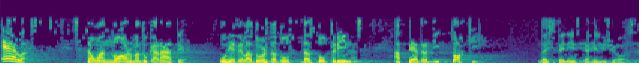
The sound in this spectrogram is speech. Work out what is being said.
Elas são a norma do caráter, o revelador das doutrinas, a pedra de toque da experiência religiosa.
